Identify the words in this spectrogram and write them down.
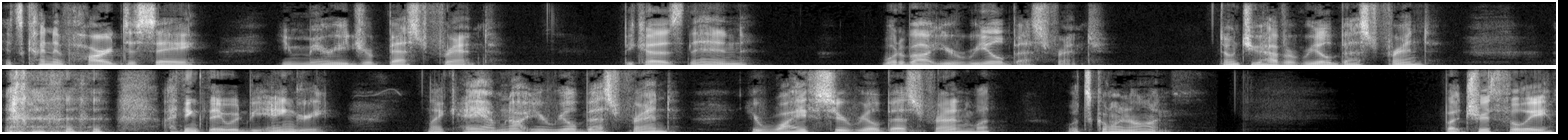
it's kind of hard to say you married your best friend because then what about your real best friend? Don't you have a real best friend? I think they would be angry Like, hey, I'm not your real best friend. Your wife's your real best friend. What what's going on? But truthfully,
